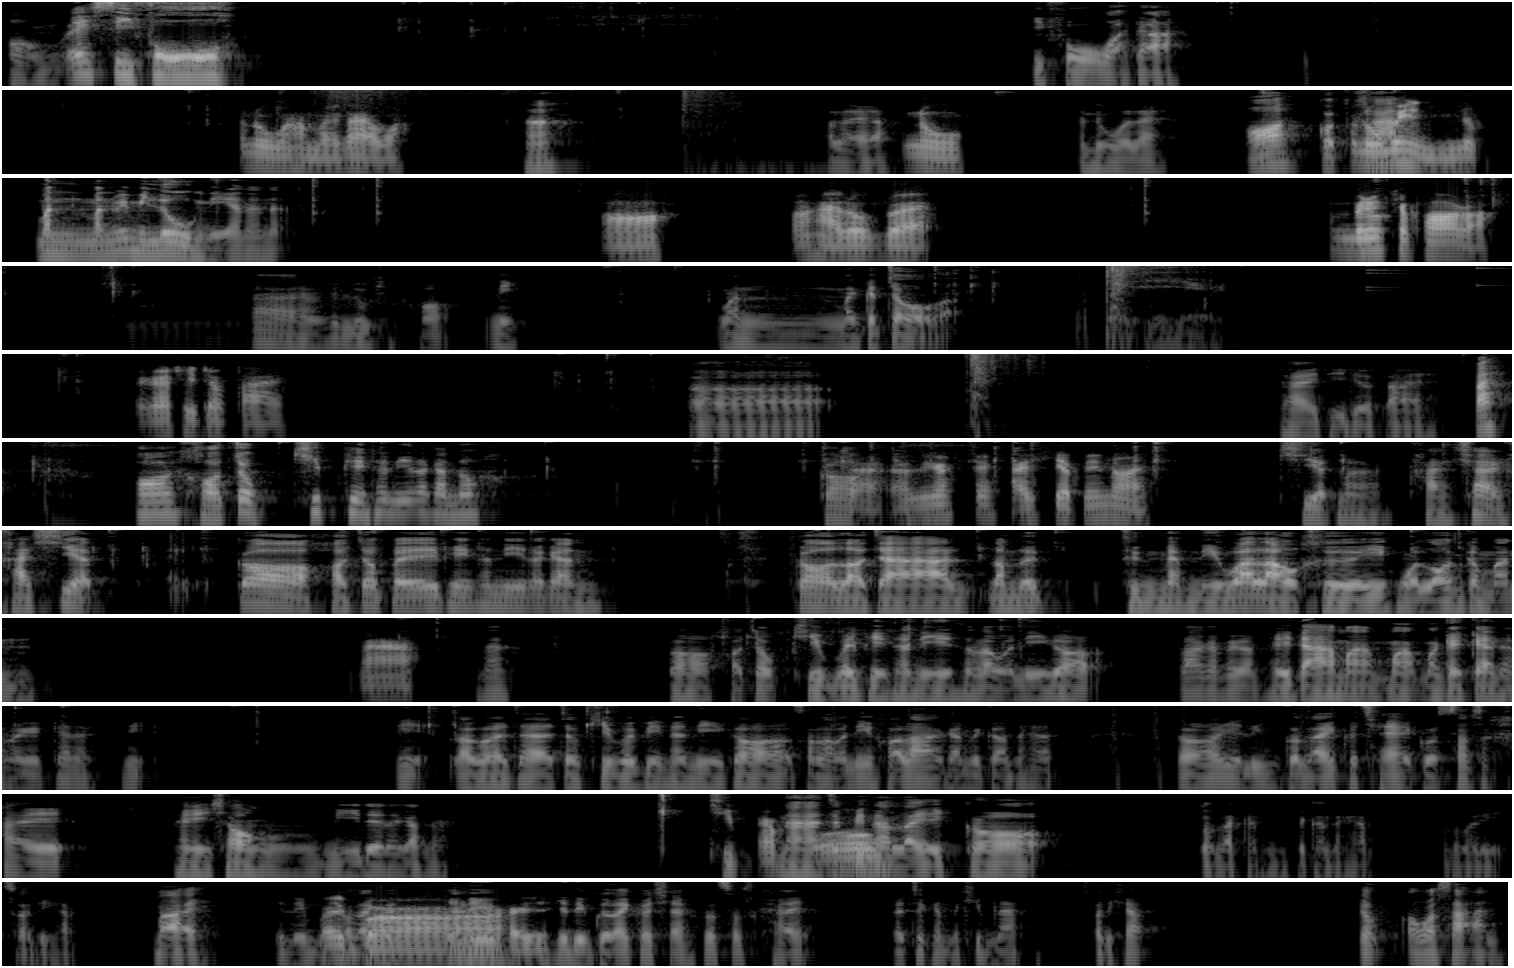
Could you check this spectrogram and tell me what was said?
ของเอ้ยซีโฟ ซีโฟว่ะดาอโนมันทำอะไรได้วะฮะอะไรอะอโนอนูอะไรอ๋อกดอโนขาไม่เห็นมันมันไม่มีลูกนี่อันนั้นอะอ๋อต้องหาลูกด้วย มันเป็นลูกเฉพาะเหรอใช่มันเป็นลูกเฉพาะนี่ มันมันกระจอกอะแล้วก็ทีเดียวตาย เอ่อ ใช่ ทีเดียวตาย ไป พอขอจบคลิปเพียงเท่านี้แล้วกันเนาะ ก็ใช่อันนี้ก็แค่คลายเครียดนิดหน่อย เครียดมากคลายใช่คลายเครียด ก็ขอจบไปเพียงเท่านี้แล้วกัน ก็เราจะลำลึกถึงแมปนี้ว่าเราเคยหัวร้อนกับมัน นะนะ ก็ขอจบคลิปไว้เพียงเท่านี้สำหรับวันนี้ก็ลากันไปก่อน เฮ้ยด้ามา มา มาใกล้ๆหน่อย มาใกล้ๆหน่อย นี่ นี่ เราก็จะจบคลิปไว้เพียงเท่านี้ก็สำหรับวันนี้ขอลากันไปก่อนนะฮะ ก็อย่าลืมกดไลค์ กดแชร์ กด subscribe ให้ช่องนี้ด้วยนะกันนะ คลิปครับหน้าจะเป็นผมอะไรก็ตัวลากันไปก่อนนะครับสำหรับวันนี้ สวัสดีครับ บาย อย่าลืมกบ๊ายดไลค์กดอย่าลืมบายอย่าลืมกดไลค์ กดแชร์ กด subscribe แล้วเจอกันในคลิปหน้า สวัสดีครับ จบอวสาน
